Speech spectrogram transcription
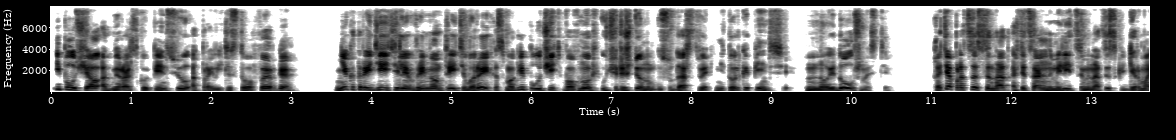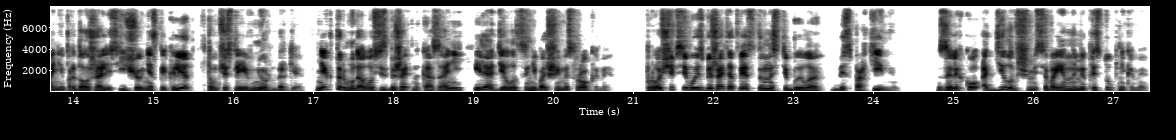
и получал адмиральскую пенсию от правительства ФРГ. Некоторые деятели времен Третьего Рейха смогли получить во вновь учрежденном государстве не только пенсии, но и должности. Хотя процессы над официальными лицами нацистской Германии продолжались еще несколько лет, в том числе и в Нюрнберге, некоторым удалось избежать наказаний или отделаться небольшими сроками. Проще всего избежать ответственности было беспартийным. За легко отделавшимися военными преступниками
